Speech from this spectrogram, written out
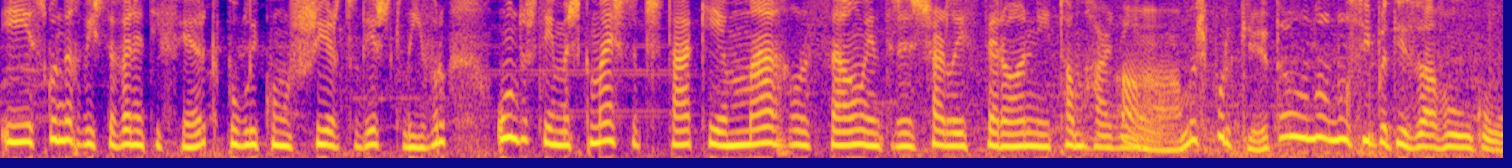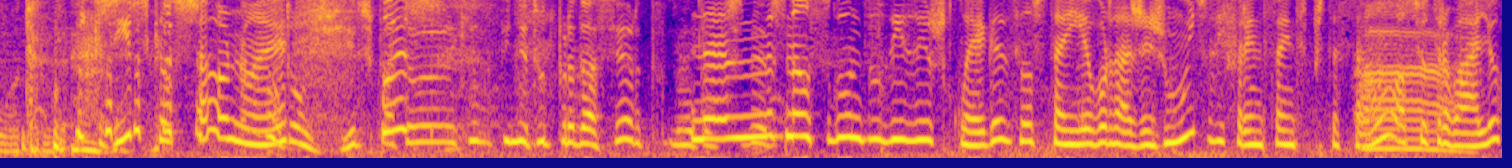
E segundo a revista Vanity Fair, que publicou um excerto deste livro, um dos temas que mais se destaca é a má relação entre Charlize Theron e Tom Hardy. Ah, mas porquê? Então não, não simpatizavam um com o outro. E que giros que eles são, não Não é? tão giros, pá, Pois. então aquilo tinha tudo para dar certo. Não perceber. mas não, segundo dizem os colegas, eles têm abordagens muito diferentes à interpretação, Ah. ao seu trabalho,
